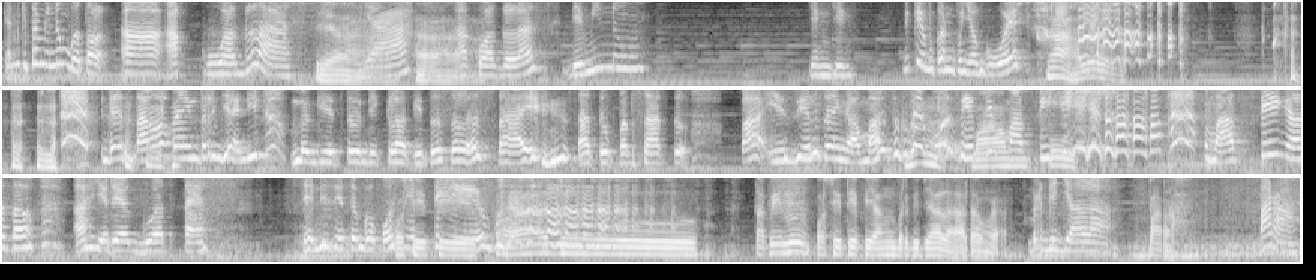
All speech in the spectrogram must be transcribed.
Kan kita minum botol uh, aqua gelas. Iya. Ya. Ah. aqua gelas dia minum jeng jeng ini kayak bukan punya gue Nah, dan tahu apa yang terjadi begitu diklat itu selesai satu persatu Pak izin saya nggak masuk saya Hmm, positif mati mampus. mati nggak tau akhirnya gue tes jadi situ gue positif, positif. Aduh. Tapi lu positif yang bergejala atau enggak? bergejala Parah. parah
